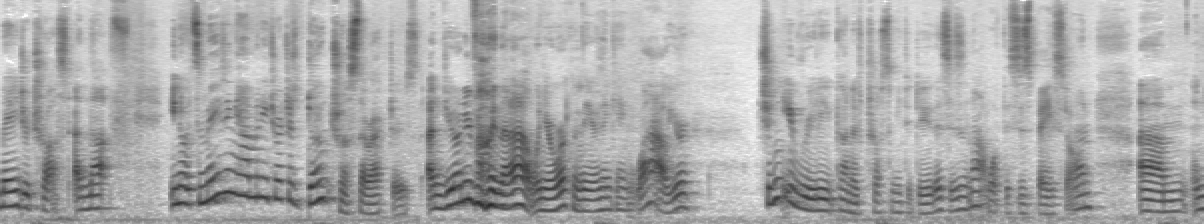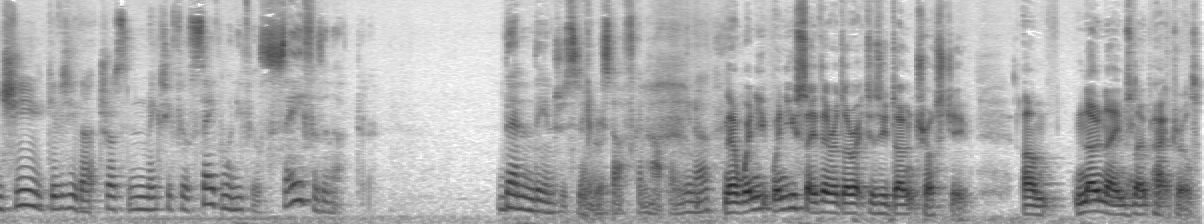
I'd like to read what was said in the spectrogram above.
major trust. And that you know it's amazing how many directors don't trust their actors. And you only find that out when you're working with them you're thinking wow you're shouldn't you really kind of trust me to do this? Isn't that what this is based on? Um, and she gives you that trust and makes you feel safe. And when you feel safe as an actor, then the interesting stuff can happen, you know? Now, when you when you say there are directors who don't trust you, um, no names, no pack drills.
